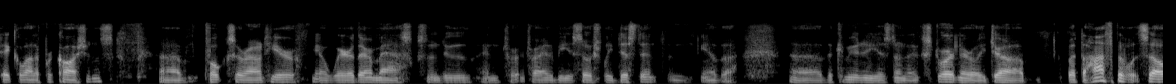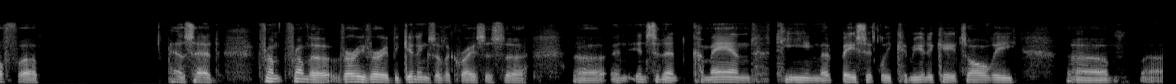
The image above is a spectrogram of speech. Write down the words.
take a lot of precautions. Uh, folks around here, you know, wear their masks and do and tr- try to be socially distant. And you know, the uh, the community has done an extraordinary job. But the hospital itself uh, has had from from the very very beginnings of the crisis uh, uh, an incident command team that basically communicates all the uh, uh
